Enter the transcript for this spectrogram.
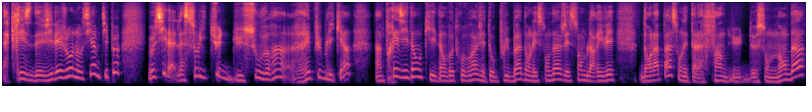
la crise des gilets jaunes aussi un petit peu, mais aussi la, la solitude du souverain républicain, un président qui, dans votre ouvrage, est au plus bas dans les sondages et semble arriver dans la passe. On est à la fin de son mandat.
